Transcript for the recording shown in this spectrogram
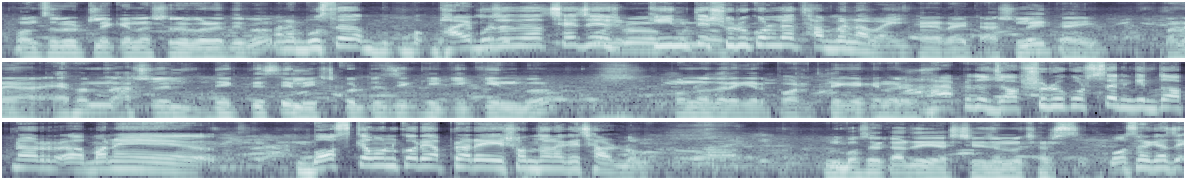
স্পন্সর উঠলে কেনা শুরু করে দিব। মানে বুঝতে ভাই বুঝতে যাচ্ছে যে কিনতে শুরু করলে থামবে না ভাই। হ্যাঁ রাইট আসলেই তাই। মানে এখন আসলে দেখতেছি লিস্ট করতেছি কি কি কিনবো পনেরো তারিখের পর থেকে কেনা। হ্যাঁ আপনি তো জব শুরু করছেন কিন্তু আপনার মানে বস কেমন করে আপনার এই সন্ধ্যার আগে ছাড়লো? বসের কাজেই আসছে এই জন্য ছাড়ছে। বসের কাছে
